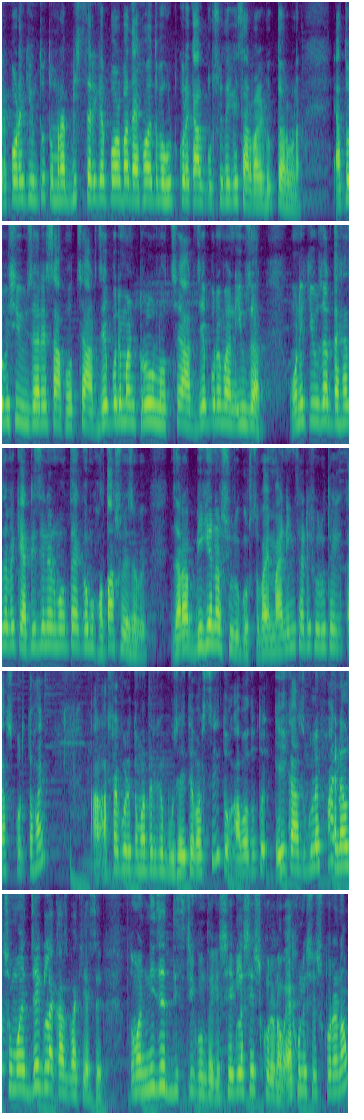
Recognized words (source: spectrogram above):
এরপরে কিন্তু তোমরা বিশ তারিখের পর বা দেখা হয়তো বা হুট করে কাল পরশু থেকে সার্ভারে ঢুকতে পারব না। এত বেশি ইউজারের চাপ হচ্ছে, আর যে পরিমাণ ট্রোল হচ্ছে, আর যে পরিমাণ ইউজার অনেক ইউজার দেখা যাবে ক্যাটিজিনের মধ্যে একদম হতাশ হয়ে যাবে, যারা বিগেনার শুরু করছ ভাই মাইনিং সাইডে শুরু থেকে কাজ করতে হয়। আর আশা করি তোমাদেরকে বুঝাইতে পারছি, তো আপাতত এই কাজগুলো ফাইনাল সময়ে যেগুলা কাজ বাকি আছে, তোমার নিজের দৃষ্টিকোণ থেকে সেগুলো শেষ করে নাও, এখনই শেষ করে নাও।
